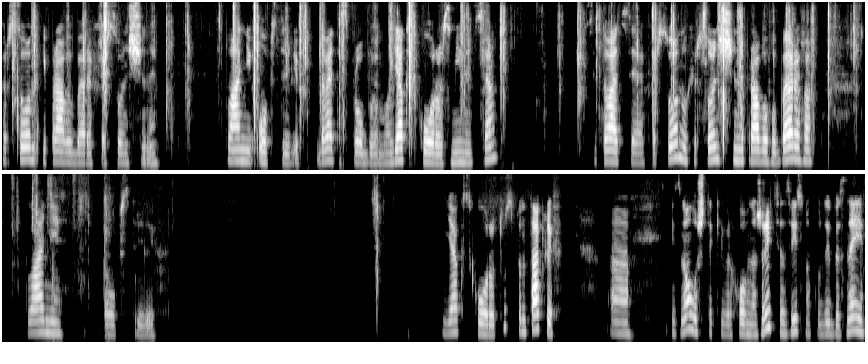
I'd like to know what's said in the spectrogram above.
Херсон і правий берег Херсонщини. В плані обстрілів. Давайте спробуємо, як скоро зміниться ситуація Херсону, Херсонщини, правого берега в плані обстрілів. Як скоро? Туз Пентаклів. Е, і знову ж таки, Верховна Жриця, звісно, куди без неї.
